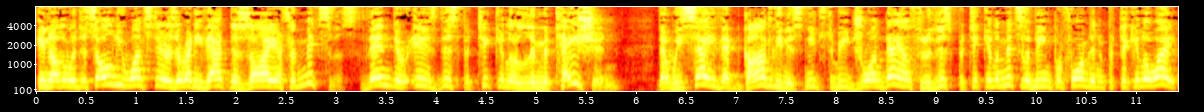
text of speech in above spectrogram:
in other words, it's only once there is already that desire for mitzvahs, then there is this particular limitation that we say that godliness needs to be drawn down through this particular mitzvah being performed in a particular way.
